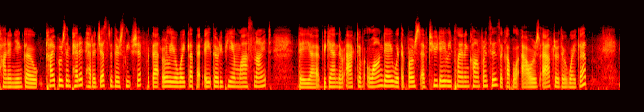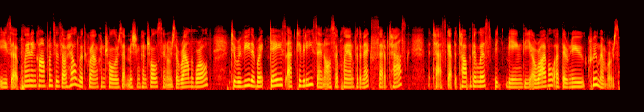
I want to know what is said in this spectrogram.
Kononenko, Kuipers, and Pettit had adjusted their sleep shift with that earlier wake up at 8.30 p.m. last night. They uh, began their active long day with the first of two daily planning conferences a couple of hours after their wake up. These uh, planning conferences are held with ground controllers at mission control centers around the world to review the day's activities and also plan for the next set of tasks. The task at the top of the list be being the arrival of their new crew members.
